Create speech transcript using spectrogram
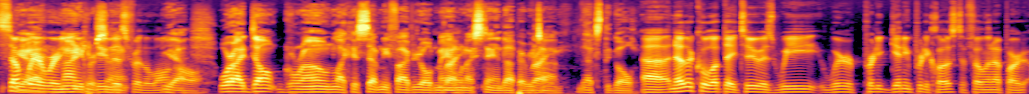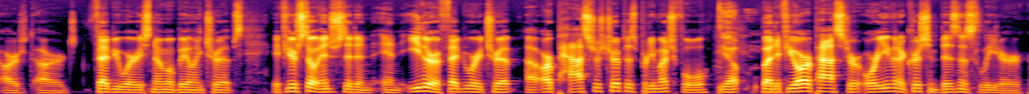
Somewhere Yeah, where you can do this for the long haul. where I don't groan like a seventy-five-year-old man Right. when I stand up every Right. time. That's the goal. Uh, another cool update too is we we're pretty getting pretty close to filling up our our, our February snowmobiling trips. If you're still interested in, in either a February trip, uh, our pastor's trip is pretty much full. Yep. But if you are a pastor or even a Christian business leader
